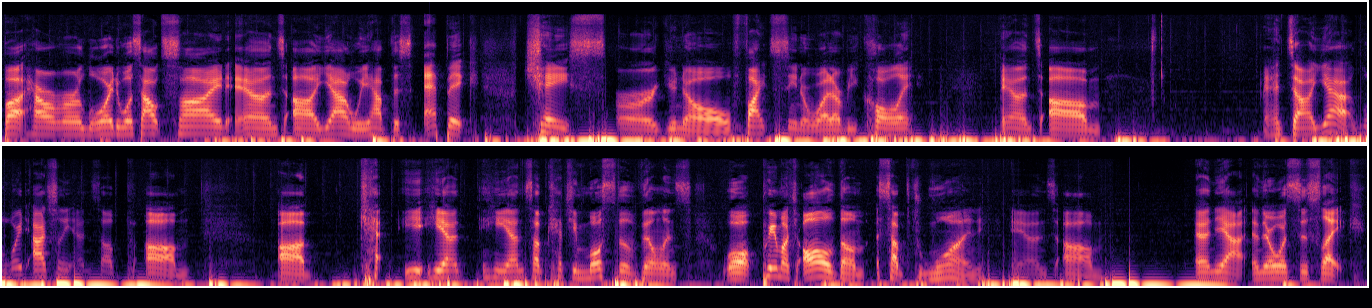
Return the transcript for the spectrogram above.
but however, Lloyd was outside, and uh, yeah, we have this epic chase or you know fight scene or whatever you call it, and um, and uh, yeah, Lloyd actually ends up um, uh, he he he ends up catching most of the villains. Well, pretty much all of them except one, and um, and yeah, and there was this like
